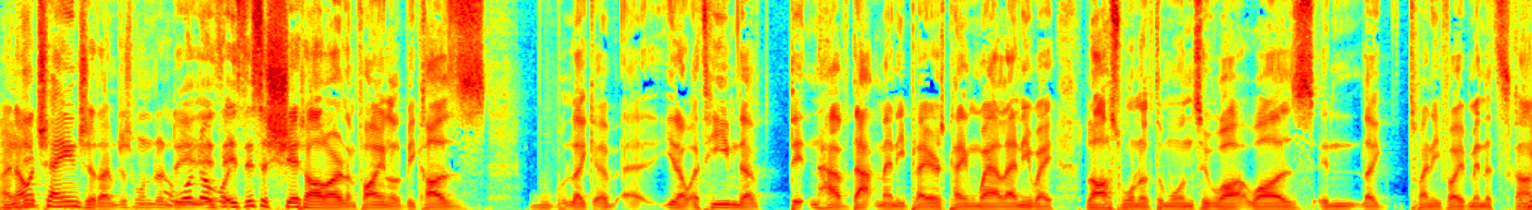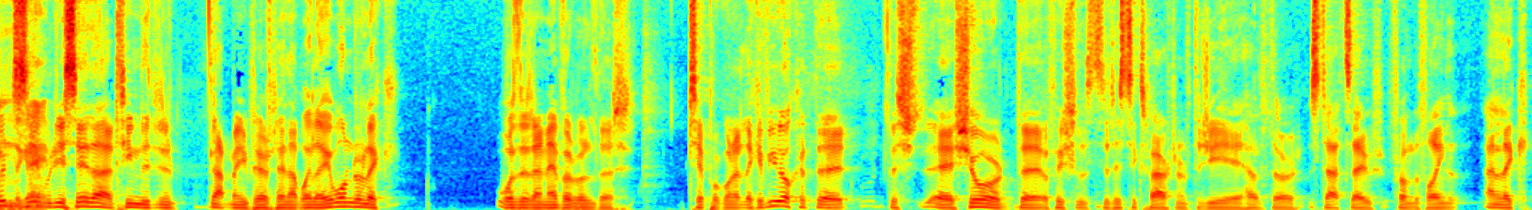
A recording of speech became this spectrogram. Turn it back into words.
I know it changed it. I'm just wondering: I do- wonder is, what- is this a shit All Ireland final because, w- like, a, a, you know, a team that didn't have that many players playing well anyway lost one of the ones who was in like 25 minutes gone Would you, say, would you say that a team that didn't have that many players playing that well? I wonder, like, was it inevitable that Tip were going to like? If you look at the the uh, sure the official statistics partner of the GAA have their stats out from the final, and like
